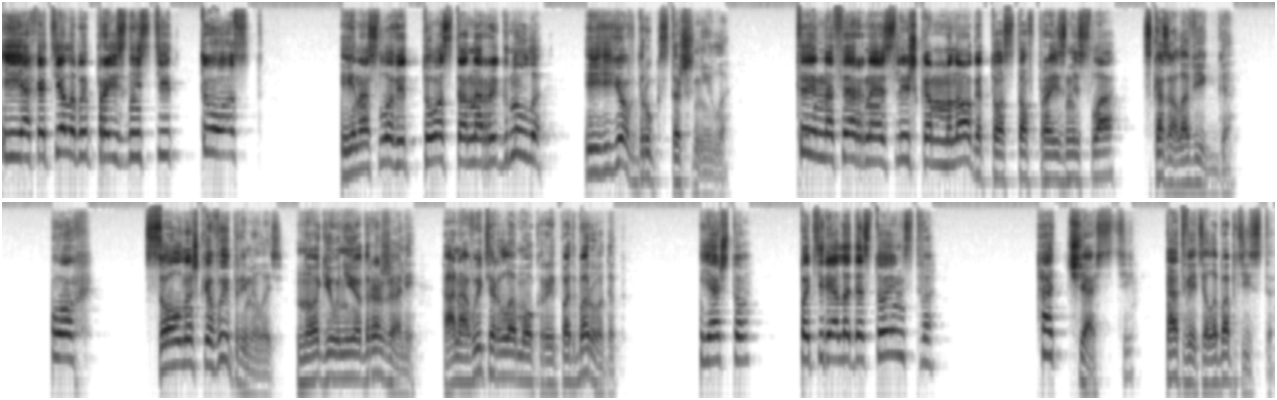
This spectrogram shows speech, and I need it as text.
«И я хотела бы произнести тост». И на слове «тост» она рыгнула, и ее вдруг стошнило. «Ты, наверное, слишком много тостов произнесла», — сказала Вигга. «Ох!» Солнышко выпрямилось, ноги у нее дрожали. Она вытерла мокрый подбородок. «Я что, потеряла достоинство?» «Отчасти». — ответила Баптиста.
